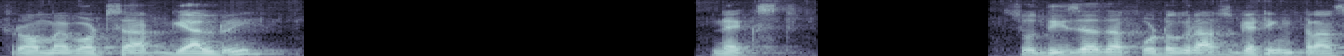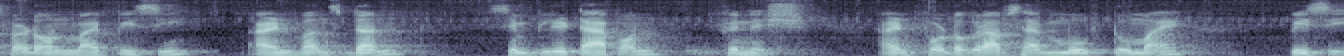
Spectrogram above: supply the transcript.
from my WhatsApp gallery. Next. So these are the photographs getting transferred on my PC and once done, simply tap on finish and photographs have moved to my PC.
